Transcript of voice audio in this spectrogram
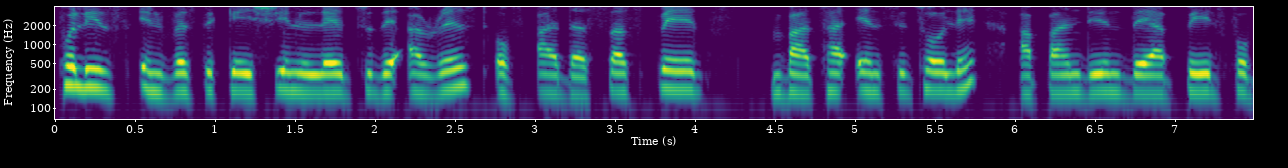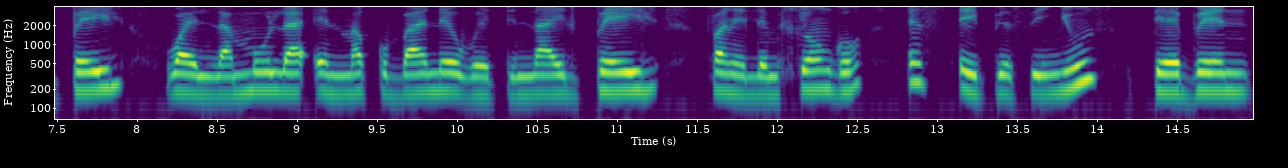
Police investigation led to the arrest of other suspects. Mbatha and Sithole abandoned their bid for bail while Lamula and Magubane were denied bail. Fanele Mhlongo, SABC News, Durban.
